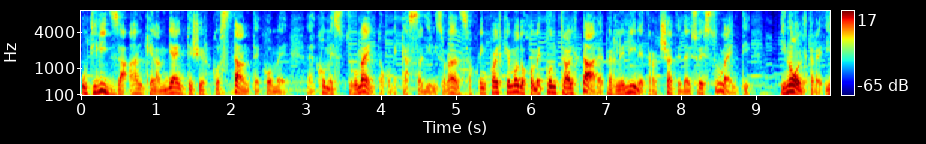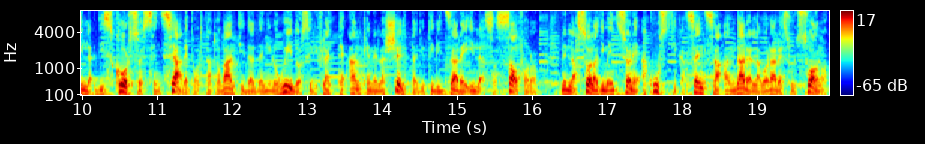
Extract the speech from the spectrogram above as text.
utilizza anche l'ambiente circostante come, eh, come strumento, come cassa di risonanza, in qualche modo come contraltare per le linee tracciate dai suoi strumenti Inoltre il discorso essenziale portato avanti da Danilo Guido si riflette anche nella scelta di utilizzare il sassofono nella sola dimensione acustica senza andare a lavorare sul suono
